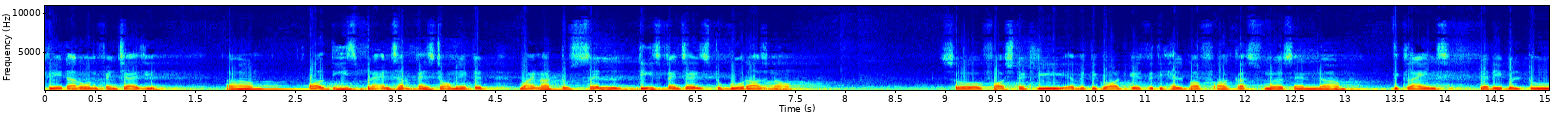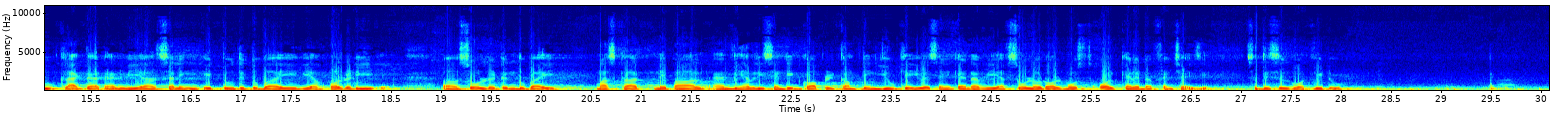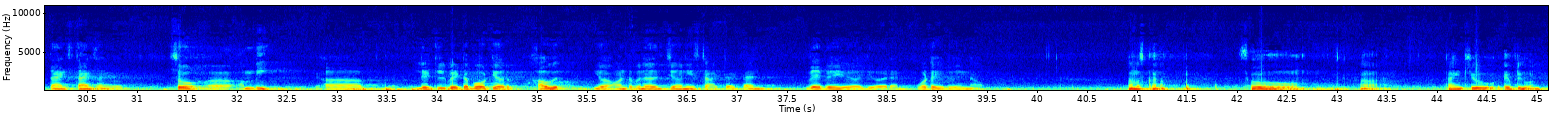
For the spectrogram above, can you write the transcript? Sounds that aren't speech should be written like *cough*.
create our own franchisee. Um, all these brands are West dominated. Why not to sell these franchises to Goras now? So fortunately, with the God grace, with the help of our customers and um, the clients, we are able to crack that, and we are selling it to the Dubai. We have already uh, sold it in Dubai, Muscat, Nepal, and we have recently incorporated company in UK, US, and Canada. We have sold out almost all Canada franchisee. So this is what we do. Thanks, thanks, Anurag. So, uh, Ambi, uh, little bit about your how your entrepreneurial journey started and where were you earlier and what are you doing now? Namaskaram. So, uh, thank you everyone.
